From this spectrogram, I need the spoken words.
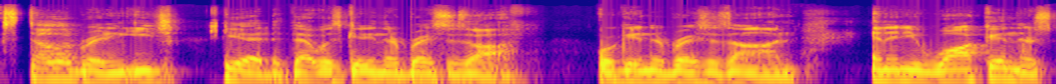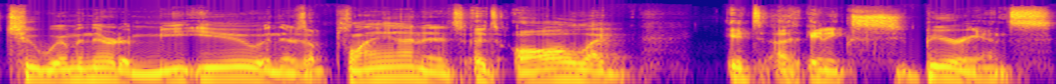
celebrating each kid that was getting their braces off or getting their braces on. And then you walk in, there's two women there to meet you, and there's a plan, and it's it's all like it's a, an experience.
